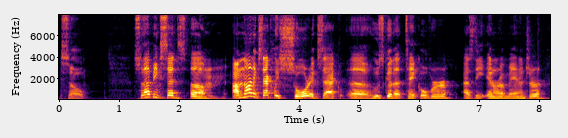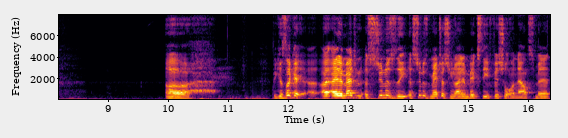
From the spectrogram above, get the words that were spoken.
so, so that being said, um, I'm not exactly sure exactly uh, who's gonna take over as the interim manager. Uh, because like I, I, I imagine as soon as the as soon as Manchester United makes the official announcement,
